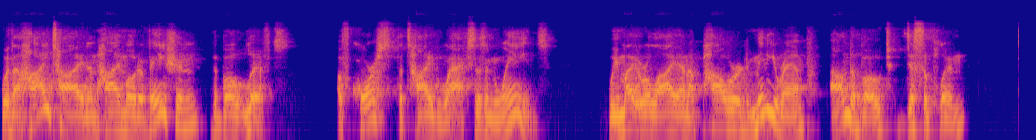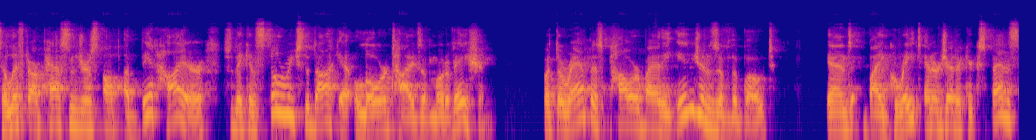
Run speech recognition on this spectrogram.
With a high tide and high motivation, the boat lifts. Of course, the tide waxes and wanes. We might rely on a powered mini ramp on the boat, discipline, to lift our passengers up a bit higher so they can still reach the dock at lower tides of motivation. But the ramp is powered by the engines of the boat and by great energetic expense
